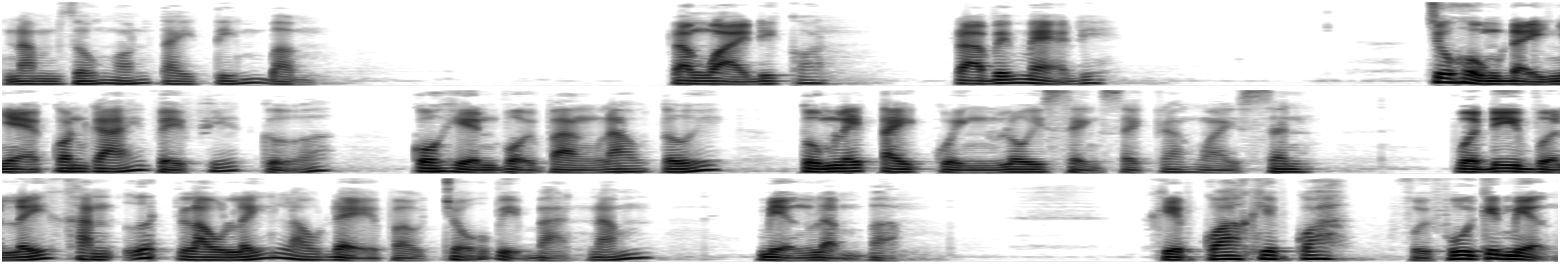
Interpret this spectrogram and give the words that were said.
năm dấu ngón tay tím bầm. Ra ngoài đi con, ra với mẹ đi. Chú Hùng đẩy nhẹ con gái về phía cửa. Cô Hiền vội vàng lao tới, túm lấy tay Quỳnh lôi sành sạch ra ngoài sân. Vừa đi vừa lấy khăn ướt lau lấy lau để vào chỗ bị bà nắm, miệng lẩm bẩm. Khiếp quá, khiếp quá, phủi phui cái miệng.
